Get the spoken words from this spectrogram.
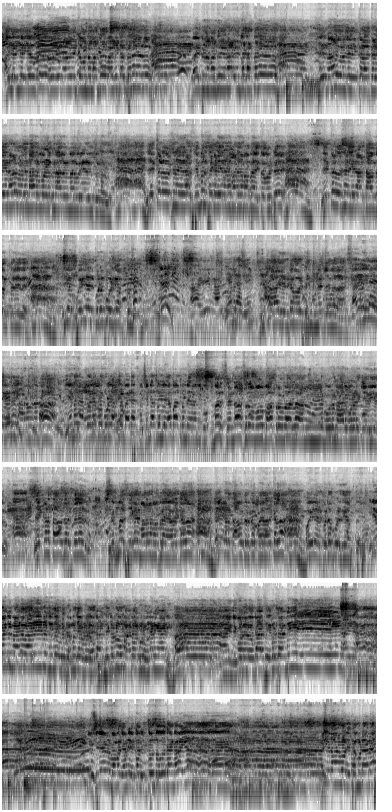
అయ్యయ్యో ఇంట్లో ఉన్న మంది బయటకు వెళ్తలేరు బయట ఉన్న మంది ఏనాడు ఇంట్లోకి వస్తలేరు ఏనాడు కనుక ఇక్కడ అక్కడ ఏనాడు కనుక నాలుగు నాలుగు నలుగురు ఎదుగుతున్నారు ఎక్కడ వచ్చినా ఏనాడు సింబల్స్ ఎక్కడ ఏనాడు మడల మాపలు అవుతూ ఉంటే ఏనాడు తాము దొరుకుతలేదు ఇక పోయినారు కూడా కప్పుతుంది మూడు మరి సెండాశ్రమం బాత్రూమ్లో అన్ని మూడు నాలుగు ఎరిగిరు ఎక్కడ తావు దొరకలేదు. సింబల్ సీకరి మడల మాపలు ఎవరికల్లా ఎక్కడ తావు దొరకపోయే వరకల్లా పోయినారు కూడా ఇటువంటి లోకాశేఖరుడు మాట్లాడుకుని ఉన్నాడు కానీ. నికొండ లోకాశేఖరుడు తండ్రి. శ్రీదేవుడు బ్రహ్మదేవుడు ఎక్కడ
